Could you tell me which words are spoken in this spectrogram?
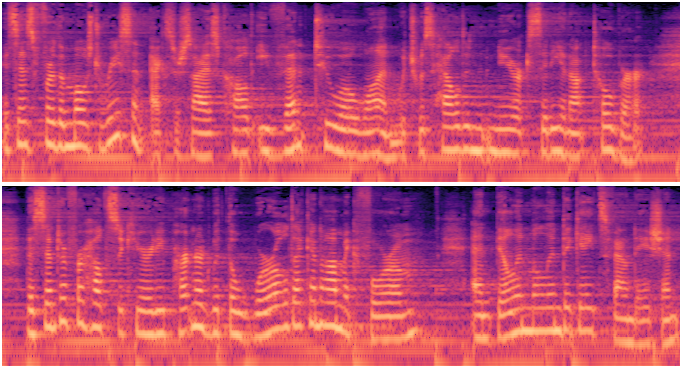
It says for the most recent exercise called Event 201, which was held in New York City in October, the Center for Health Security partnered with the World Economic Forum and Bill and Melinda Gates Foundation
